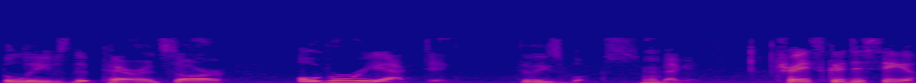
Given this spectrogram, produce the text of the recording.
believes that parents are overreacting to these books. Hmm. Megyn. Trace, good to see you.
